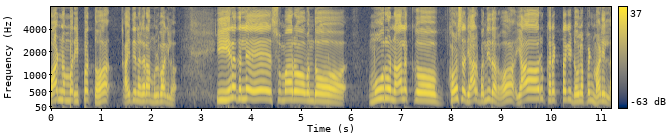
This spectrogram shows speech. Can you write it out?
ವಾರ್ಡ್ ನಂಬರ್ ಇಪ್ಪತ್ತು ಐದ್ರಿ ನಗರ ಮುಲ್ಬಾಗಿಲು. ಈ ಏರಿಯಾದಲ್ಲಿ ಸುಮಾರು ಒಂದು ಮೂರು, ನಾಲ್ಕು ಕೌನ್ಸಿಲರ್ ಯಾರು ಬಂದಿದ್ದಾರೋ ಯಾರು ಕರೆಕ್ಟಾಗಿ ಡೆವಲಪ್ಮೆಂಟ್ ಮಾಡಿಲ್ಲ.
